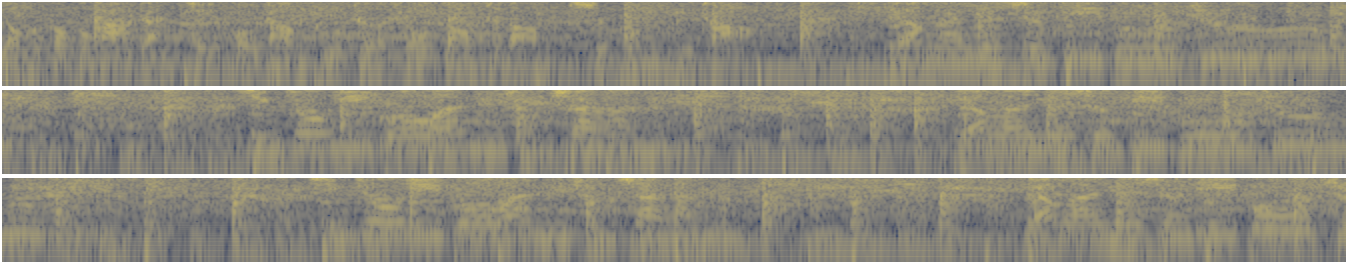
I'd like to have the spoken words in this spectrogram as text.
要和高峰发展。最后唱出这首，早知道是梦一场。两岸猿声啼不住，轻舟已过万重山。两岸猿声啼不住，轻舟已过万重山。两岸猿声啼不住，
